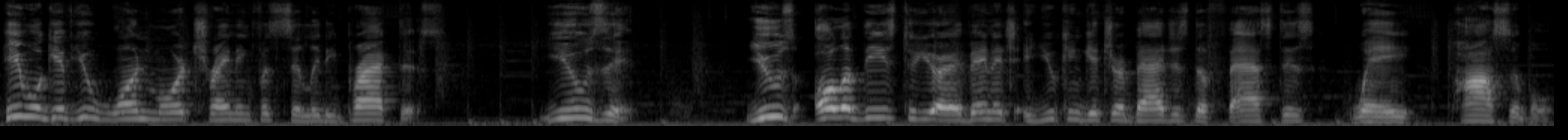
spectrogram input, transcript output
he will give you one more training facility practice. Use it. Use all of these to your advantage and you can get your badges the fastest way possible.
